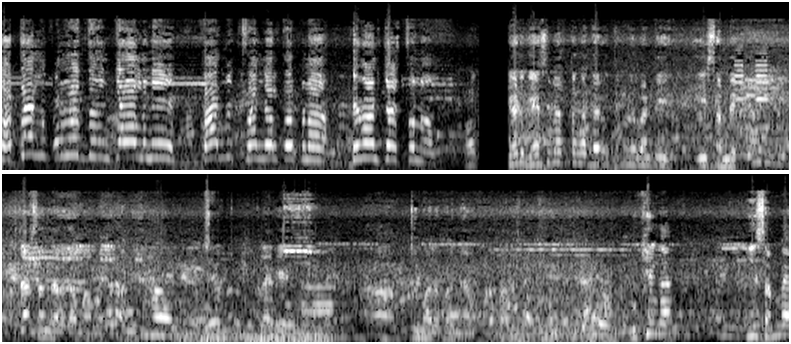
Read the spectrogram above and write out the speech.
చట్టాలను పునరుద్ధరించాలని కార్మిక సంఘాల తరఫున డిమాండ్ చేస్తున్నాం నేడు దేశవ్యాప్తంగా జరుగుతున్నటువంటి ఈ సమ్మెకు ప్రజా సంఘాలుగా మా. అలాగే ఆ, ఉద్యమాల పని మేము కూడా. ముఖ్యంగా ఈ సమ్మె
